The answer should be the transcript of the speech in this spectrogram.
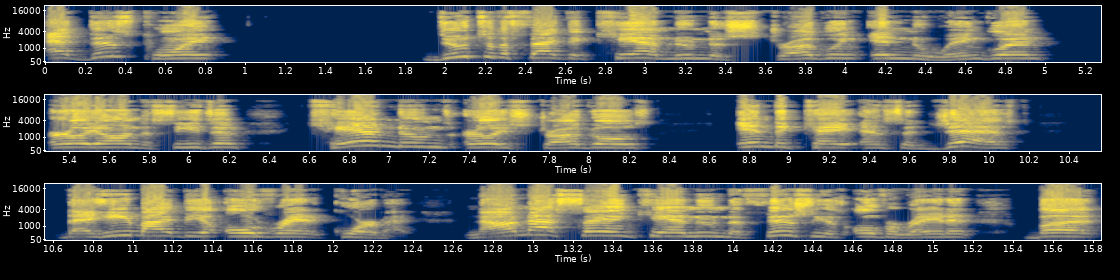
at this point, due to the fact that Cam Newton is struggling in New England early on in the season, Cam Newton's early struggles indicate and suggest that he might be an overrated quarterback. Now, I'm not saying Cam Newton officially is overrated, but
